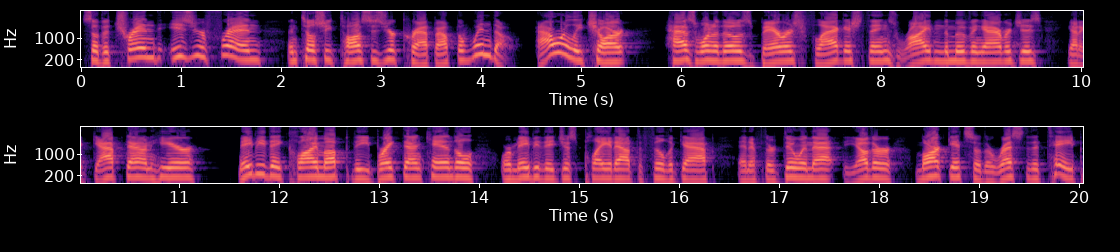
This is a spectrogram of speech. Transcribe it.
So the trend is your friend until she tosses your crap out the window. Hourly chart has one of those bearish, flaggish things riding the moving averages. Got a gap down here. Maybe they climb up the breakdown candle, or maybe they just play it out to fill the gap and if they're doing that, the other markets or the rest of the tape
